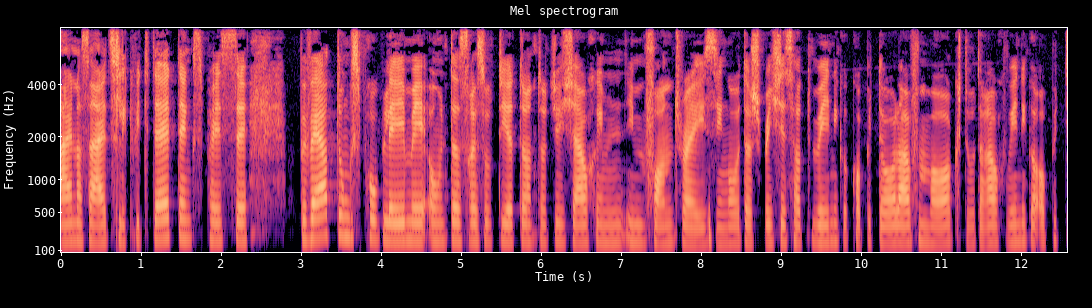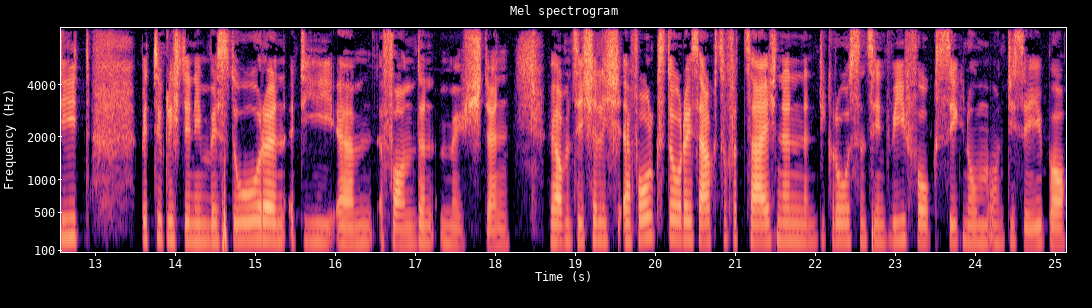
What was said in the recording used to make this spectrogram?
einerseits Liquiditätsengpässe, Bewertungsprobleme und das resultiert dann natürlich auch im, im Fundraising oder sprich es hat weniger Kapital auf dem Markt oder auch weniger Appetit bezüglich den Investoren, die ähm, fanden möchten. Wir haben sicherlich Erfolgsstories auch zu verzeichnen. Die großen sind wie Fox, Signum und die SEBA.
